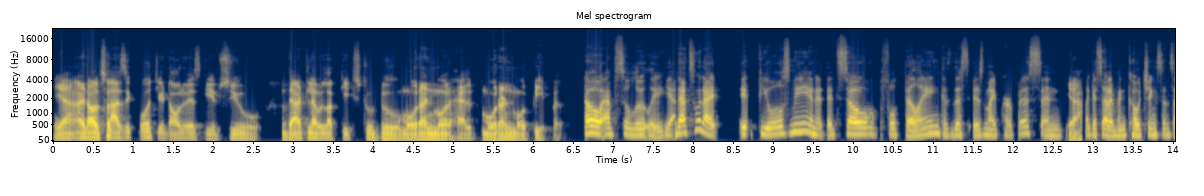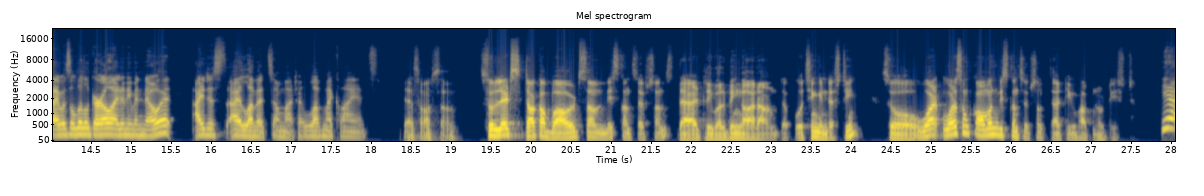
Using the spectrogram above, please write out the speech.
Yeah. And also as a coach, it always gives you that level of kicks to do more and more help more and more people. Oh, absolutely. Yeah. That's what I it fuels me and it, it's so fulfilling because this is my purpose. And yeah, like I said, I've been coaching since I was a little girl. I didn't even know it. I just, I love it so much. I love my clients. That's awesome. So let's talk about some misconceptions that revolving around the coaching industry. So what, what are some common misconceptions that you have noticed? Yeah,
